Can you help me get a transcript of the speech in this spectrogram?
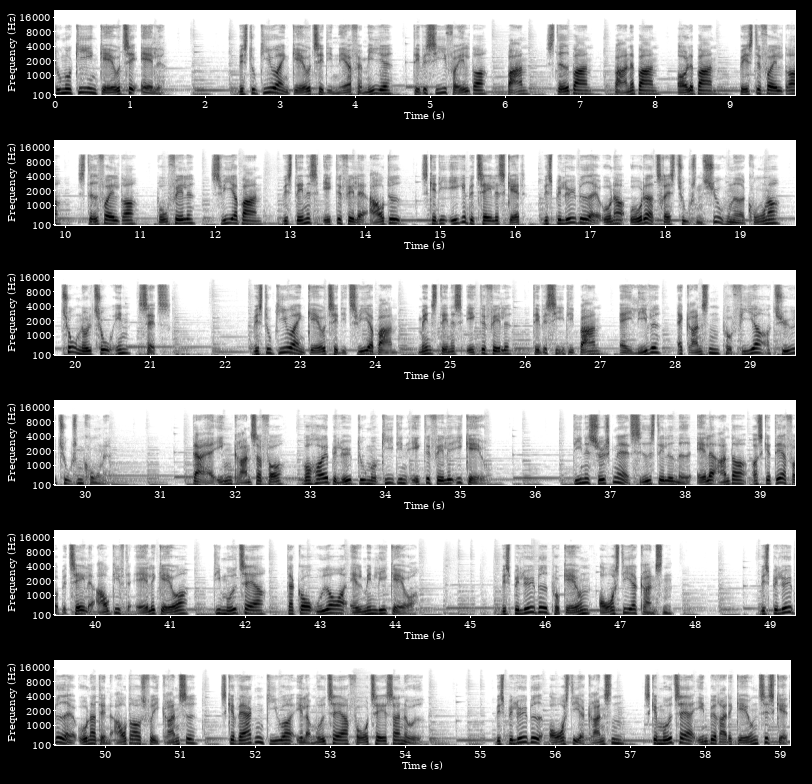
Du må give en gave til alle. Hvis du giver en gave til din nære familie, det vil sige forældre, barn, stedbarn, barnebarn, oldebarn, bedsteforældre, stedforældre, bofælle, svigerbarn, hvis dennes ægtefælle er afdød, skal de ikke betale skat, hvis beløbet er under 68.700 kroner, 202 indsats. sats. Hvis du giver en gave til dit svigerbarn, mens dennes ægtefælle, det vil sige dit barn, er i live, er grænsen på 24.000 kroner. Der er ingen grænser for, hvor høje beløb du må give din ægtefælle i gave. Dine søskende er sidestillet med alle andre og skal derfor betale afgift af alle gaver, de modtager, der går ud over almindelige gaver. Hvis beløbet på gaven overstiger grænsen. Hvis beløbet er under den afdragsfri grænse, skal hverken giver eller modtager foretage sig noget. Hvis beløbet overstiger grænsen, skal modtager indberette gaven til skat.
